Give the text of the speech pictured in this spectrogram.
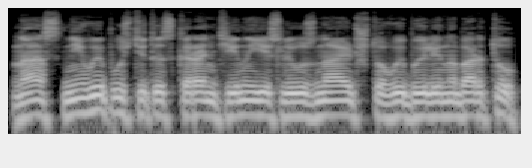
Нас не выпустят из карантина, если узнают, что вы были на борту».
